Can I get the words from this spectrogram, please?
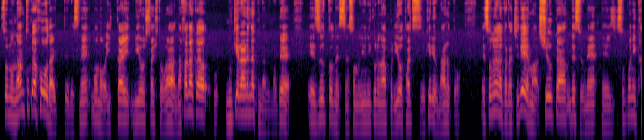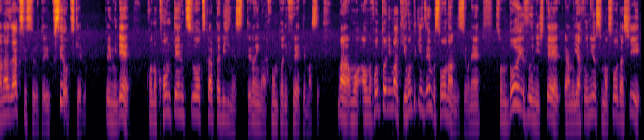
そのなんとか放題っていうですね、ものを一回利用した人がなかなか抜けられなくなるので、えずっとですね、そのユニクロのアプリを立ち続けるようになると。えそのような形で、まあ、習慣ですよね、えそこに必ずアクセスするという癖をつけるという意味で、このコンテンツを使ったビジネスっていうのが今本当に増えてます。まあもうあの本当にまあ基本的に全部そうなんですよね。そのどういうふうにしてあの Yahoo ニュースもそうだし、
